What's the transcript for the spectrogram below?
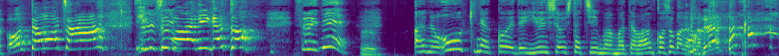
いつもありがとそれで、あの、大きな声で優勝したチームはまたワンコそばが食べた。う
